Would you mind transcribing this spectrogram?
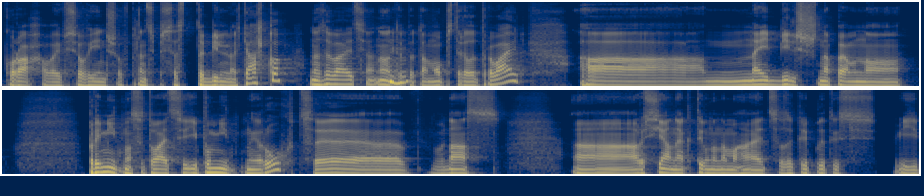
Курахова і всього іншого, в принципі, все стабільно тяжко називається. Ну, mm-hmm. типу, там обстріли тривають. А найбільш, напевно, примітна ситуація і помітний рух це в нас а, росіяни активно намагаються закріпитись і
